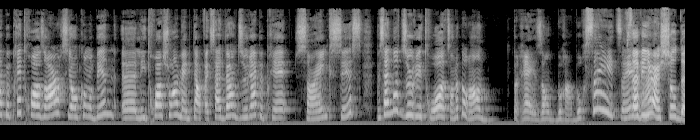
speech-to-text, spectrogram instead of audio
à peu près 3 heures si on combine euh, les trois choix en même temps. Fait que ça devait en durer à peu près 5, 6. Mais ça en a duré 3. On n'a pas vraiment raison de vous rembourser, tu sais. Vous avez hein. eu un show de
